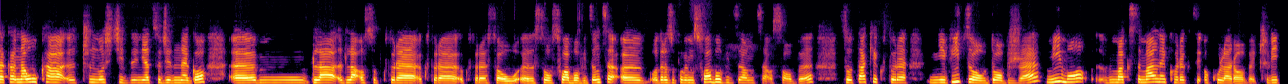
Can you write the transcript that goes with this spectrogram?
taka nauka y, czynności dnia codziennego dla, dla osób, które, które, które są, y, są słabowidzące. E, od razu powiem, słabowidzące osoby są takie, które nie widzą dobrze, mimo maksymalnej korekcji okularowej. Czyli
